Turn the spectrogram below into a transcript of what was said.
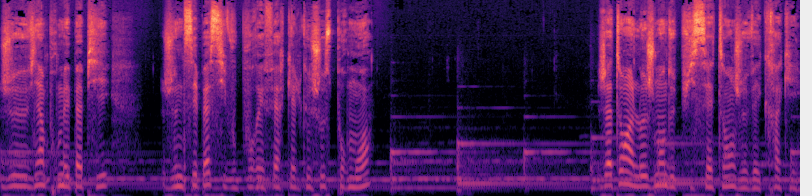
Je viens pour mes papiers. Je ne sais pas si vous pourrez faire quelque chose pour moi. J'attends un logement depuis 7 ans, je vais craquer.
